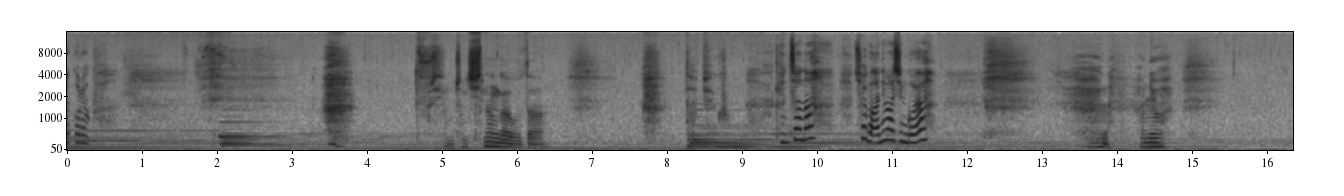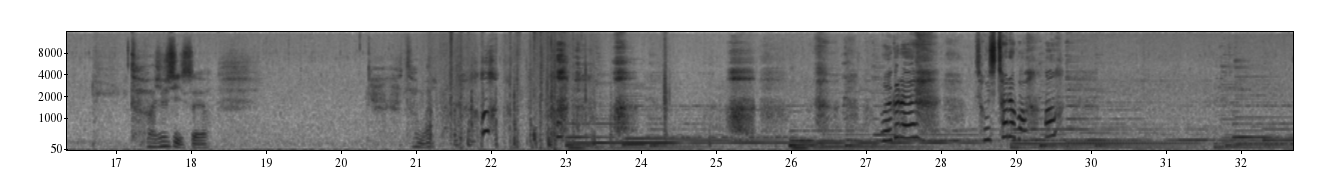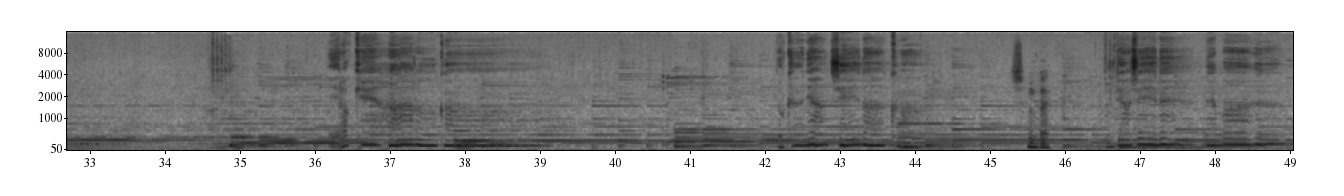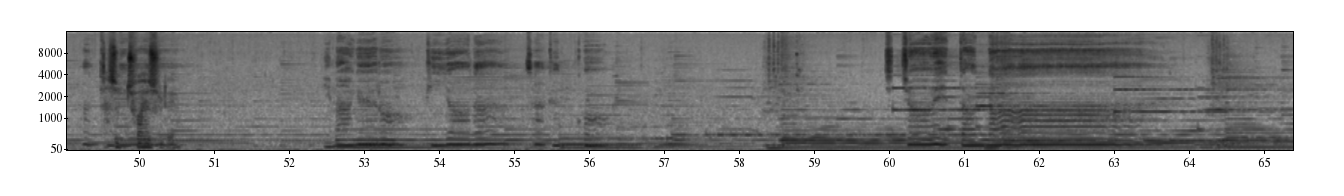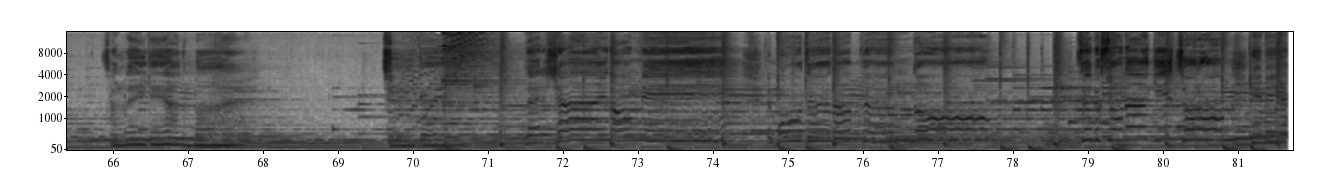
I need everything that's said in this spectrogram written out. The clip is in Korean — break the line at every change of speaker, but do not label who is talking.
있을 거라고.
둘이 엄청 친한가 보다. 나 빼고.
괜찮아? 술 많이 마신 거야?
아니요. 더 마실 수 있어요. 더 마.
왜 그래? 정신 차려봐. 어?
이렇게 하루가 또 그냥 지나가
선배,
무뎌지는 내 마음
나 좀 좋아해 줄래요?
희망으로 피어난 작은 꽃. 지쳐 설레게 하는 말 지금 Let it shine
